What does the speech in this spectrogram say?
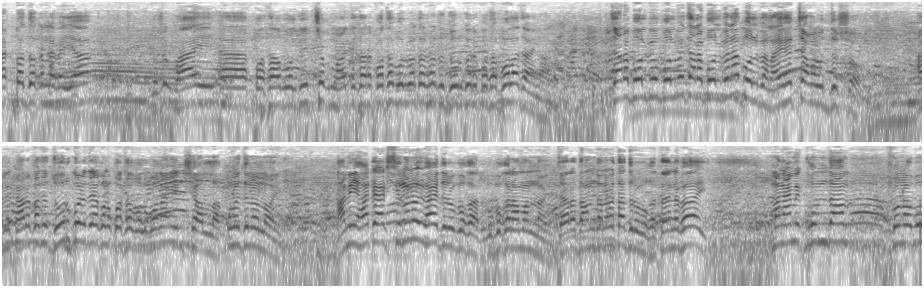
রাখটা দোকান না ভাইয়া। দর্শক ভাই কথা বলতে ইচ্ছুক নয়, তো তারা কথা বলবে তার সাথে জোর করে কথা বলা যায় না। যারা বলবে বলবে, যারা বলবে না বলবে না। এই হচ্ছে আমার উদ্দেশ্য। আমি কারও কাছে জোর করে দেয় কোনো কথা বলব না ইনশাল্লাহ কোনোদিনও নয়। আমি হাটে আসছি মানে ওই ভাইদের উপকার। উপকার আমার নয়। যারা দাম জানাবে তাদের উপকার, তাই না ভাই? মানে আমি কম দাম শোনাবো,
